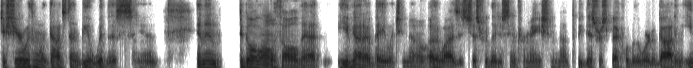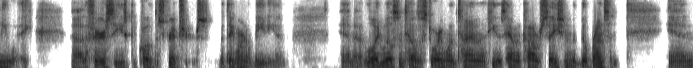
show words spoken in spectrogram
just share with them what God's done, be a witness, and and then to go along with all that, you've got to obey what you know. Otherwise, it's just religious information. Not to be disrespectful to the Word of God in any way. Uh, the Pharisees could quote the Scriptures, but they weren't obedient. And uh, Lloyd Wilson tells a story one time of he was having a conversation with Bill Brunson, and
